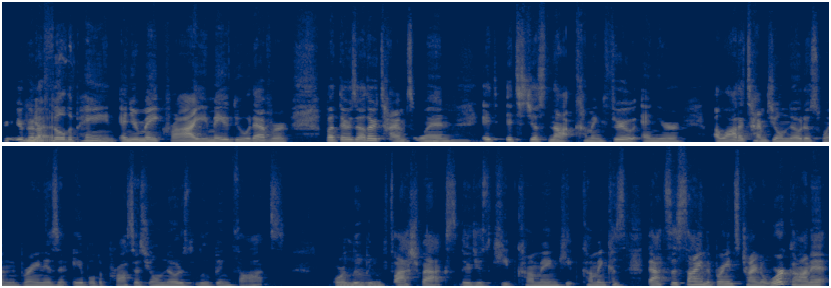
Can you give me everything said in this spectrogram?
through you're going to feel the pain and you may cry you may do whatever but there's other times when mm-hmm. it, it's just not coming through and you're a lot of times you'll notice when the brain isn't able to process you'll notice looping thoughts or mm-hmm. looping flashbacks. They just keep coming, keep coming, because that's the sign the brain's trying to work on it,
